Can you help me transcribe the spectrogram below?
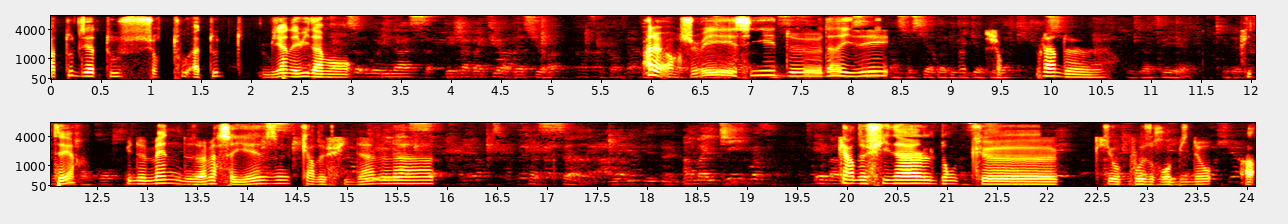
à toutes et à tous, surtout à toutes, bien évidemment. Alors, je vais essayer d'analyser sur plein de critères une mène de la Marseillaise, quart de finale. Quart de finale, donc, euh, qui oppose Robino à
